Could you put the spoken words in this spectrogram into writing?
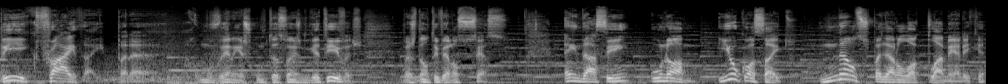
Big Friday, para removerem as conotações negativas, mas não tiveram sucesso. Ainda assim, o nome e o conceito não se espalharam logo pela América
